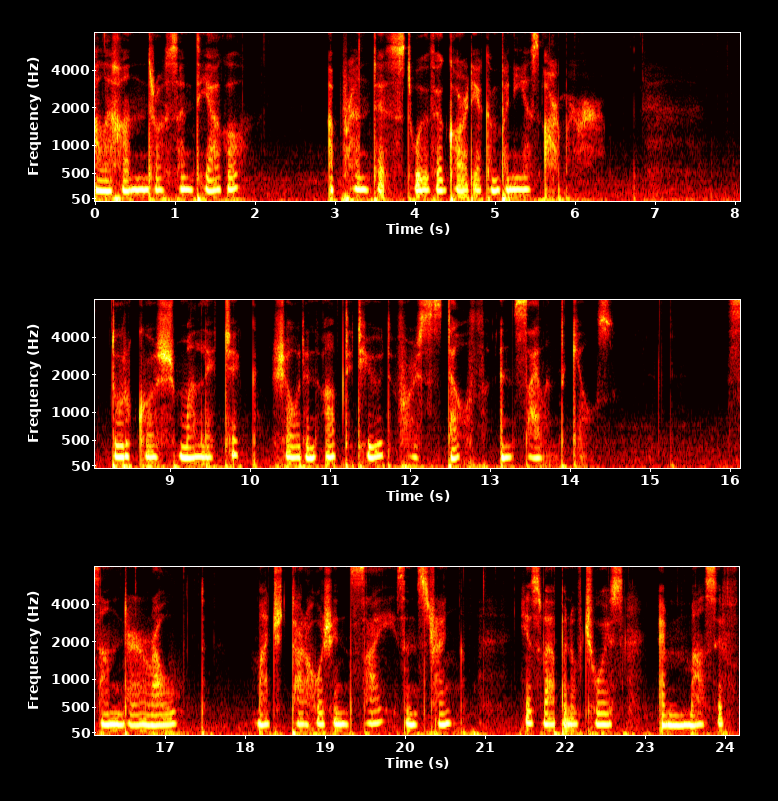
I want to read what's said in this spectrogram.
Alejandro Santiago, apprenticed with the Guardia Compagnia's armorer. Turkos Malechik showed an aptitude for stealth and silent kills. Sander Raoult matched Tarhos in size and strength, his weapon of choice a massive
